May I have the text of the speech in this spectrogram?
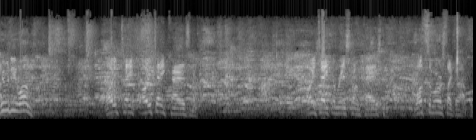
Who do you want? I take, I take Carsley. I take a risk on Carsley. What's the worst that can happen?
